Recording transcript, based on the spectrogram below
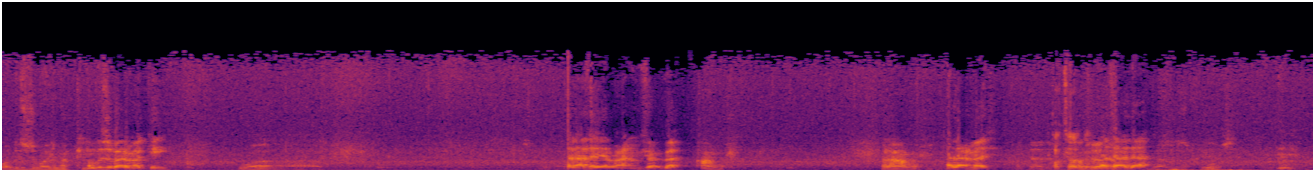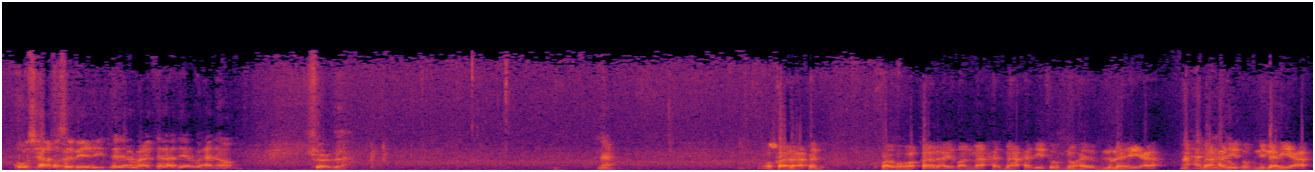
وابن الزبير المكي. الزبير المكي. و ثلاثة يروي عنهم شعبة. عامر. العامر. الأعمش. قتادة. أبو إسحاق السبيعي. يروي عن ثلاثة يروي عنهم شعبة. نعم. وقال احد وقال أيضا ما حد- ما حديث ابن ابن لهيعة. ما ما حديث حديث ابن لهيعة.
